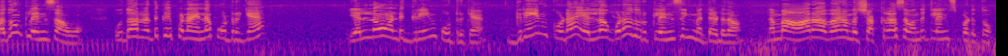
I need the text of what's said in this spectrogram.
அதுவும் கிளென்ஸ் ஆகும். உதாரணத்துக்கு இப்போ நான் என்ன போட்டிருக்கேன்? எல்லோ அண்டு க்ரீன் போட்டிருக்கேன். க்ரீன் கூட எல்லோ கூட அது ஒரு கிளென்சிங் மெத்தடு தான். நம்ம ஆறாவை நம்ம சக்ராஸை வந்து கிளென்ஸ் படுத்தும்.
